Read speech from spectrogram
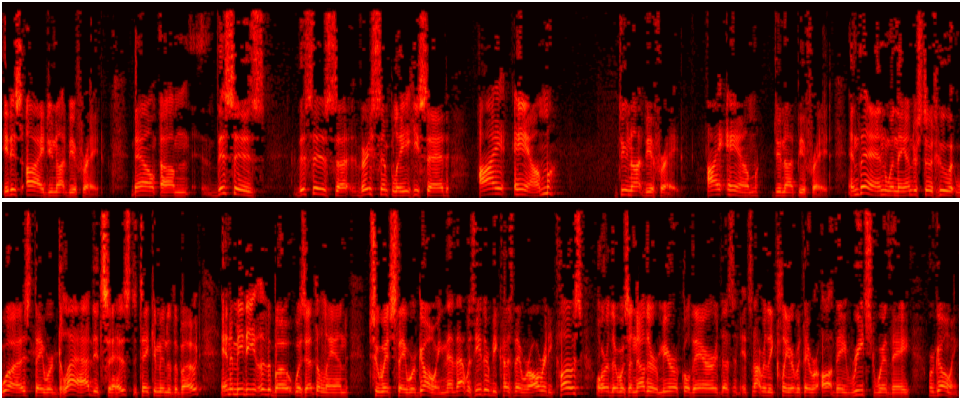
It is I, do not be afraid. Now, um, this is, this is uh, very simply, he said, I am, do not be afraid. I am, do not be afraid. And then, when they understood who it was, they were glad, it says, to take him into the boat, and immediately the boat was at the land to which they were going. Now, that was either because they were already close, or there was another miracle there. It doesn't, it's not really clear, but they were, all, they reached where they were going.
